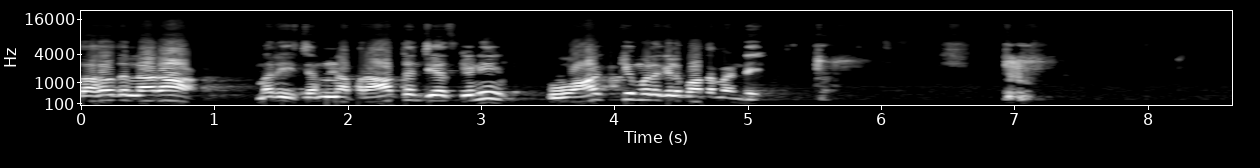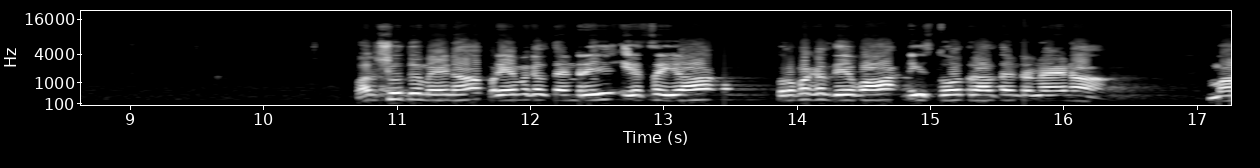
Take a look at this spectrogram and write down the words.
సహోదరులారా మరి చిన్న ప్రార్థన చేసుకుని వాక్యములకు వెళ్ళిపోతామండి. పరిశుద్ధమైన ప్రేమగల తండ్రి ఏసయ్య కృపగల దేవా నీ స్తోత్రాలు తండ్రి నాయన. మా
